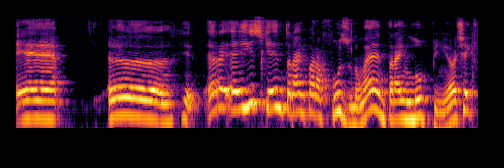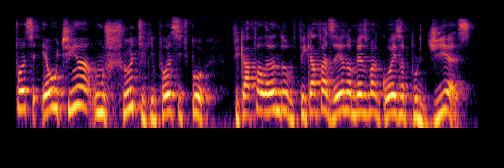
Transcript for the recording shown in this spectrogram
É, Uh, era, é isso que é entrar em parafuso, não é entrar em looping. Eu achei que fosse. Eu tinha um chute que fosse, tipo, ficar falando, ficar fazendo a mesma coisa por dias,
